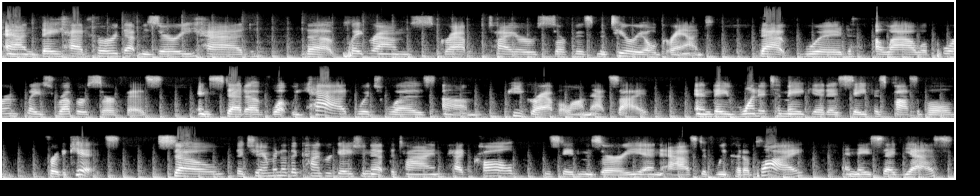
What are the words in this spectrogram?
And they had heard that Missouri had the playground scrap tire surface material grant that would allow a pour in place rubber surface instead of what we had, which was um, pea gravel on that side. And they wanted to make it as safe as possible for the kids. So the chairman of the congregation at the time had called the state of Missouri and asked if we could apply. And they said, yes,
